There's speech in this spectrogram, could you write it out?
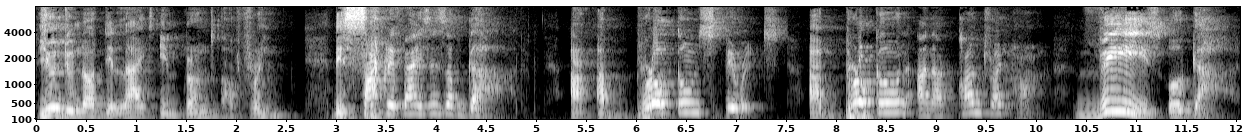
You do not delight in burnt offering. The sacrifices of God are a broken spirit, a broken and a contrite heart. These, O God,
